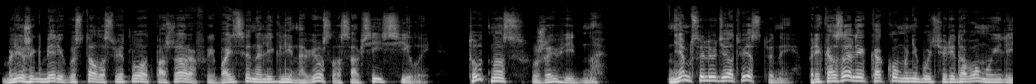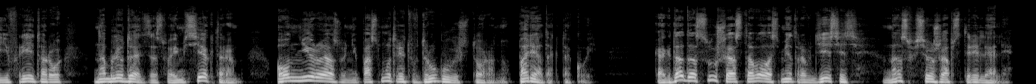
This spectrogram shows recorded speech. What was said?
Ближе к берегу стало светло от пожаров, и бойцы налегли на весла со всей силой. Тут нас уже видно. Немцы люди ответственные. Приказали какому-нибудь рядовому или ефрейтору наблюдать за своим сектором. Он ни разу не посмотрит в другую сторону. Порядок такой. Когда до суши оставалось метров десять, нас все же обстреляли.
